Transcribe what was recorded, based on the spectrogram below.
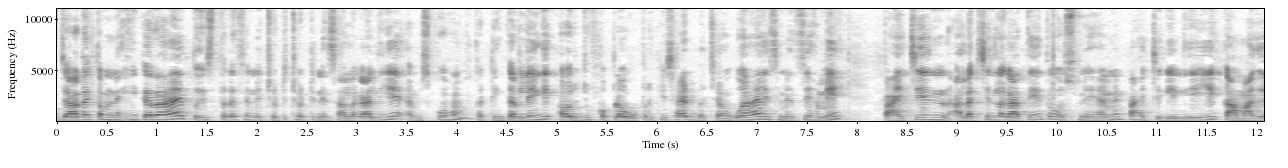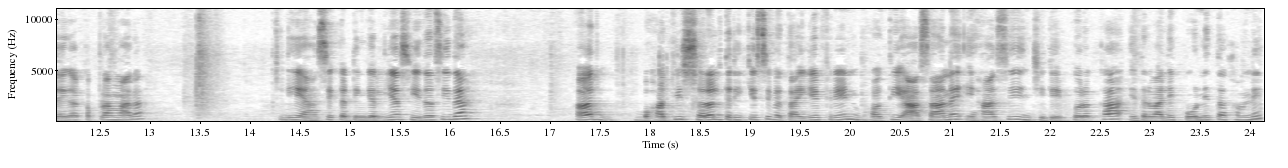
ज़्यादा कम नहीं कर रहा है तो इस तरह से हमने छोटे छोटे निशान लगा लिए। अब इसको हम कटिंग कर लेंगे, और जो कपड़ा ऊपर की साइड बचा हुआ है, इसमें से हमें पाइचे अलग से लगाते हैं तो उसमें हमें पाइचे के लिए ये काम आ जाएगा कपड़ा हमारा। चलिए यहाँ से कटिंग कर लिया सीधा सीधा और बहुत ही सरल तरीके से बताइए फ्रेंड बहुत ही आसान है। यहाँ से इंची टेप को रखा, इधर वाले कोने तक हमने।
